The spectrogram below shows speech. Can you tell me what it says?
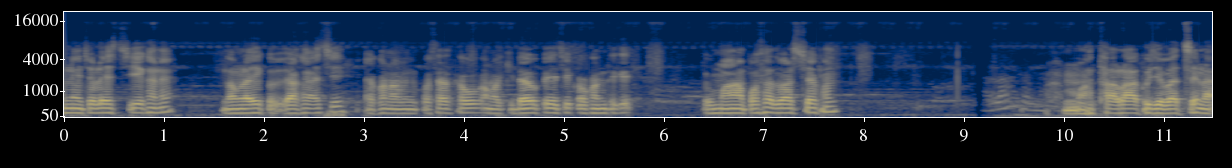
নিয়ে চলে এসেছি এখানে। গামলায় রাখা আছে। এখন আমি প্রসাদ খাব। আমার খিদাও পেয়েছে কখন থেকে। তো মা প্রসাদ বাড়ছে এখন। মা থালা খুঁজে পাচ্ছে না।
